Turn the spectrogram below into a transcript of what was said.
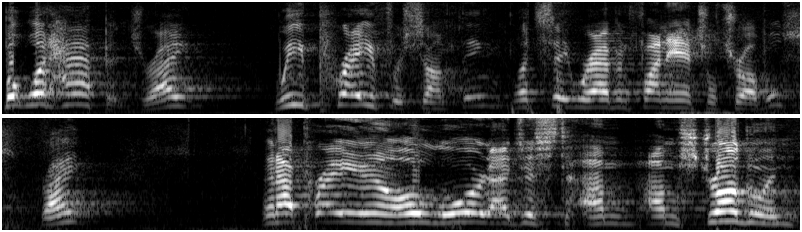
But what happens, right? We pray for something. Let's say we're having financial troubles, right? And I pray, you know, oh Lord, I just, I'm, I'm struggling.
